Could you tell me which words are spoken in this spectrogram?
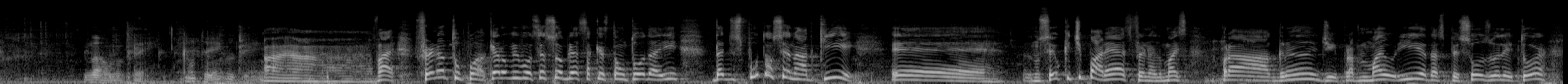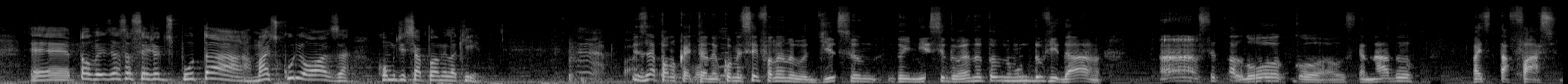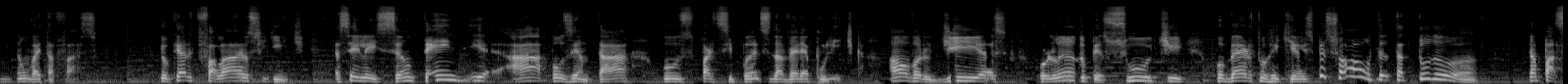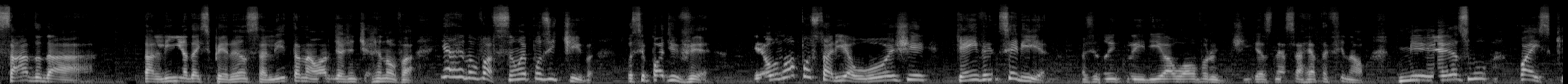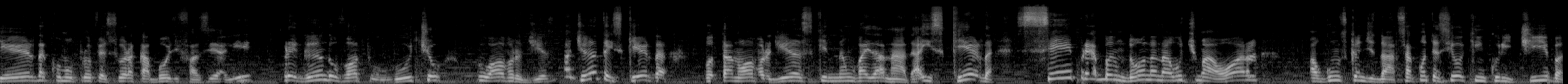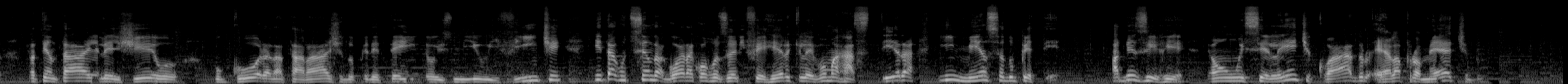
Não, não tem. Não tem, não tem. Ah, vai. Fernando Tupan, quero ouvir você sobre essa questão toda aí da disputa ao Senado, que é, não sei o que te parece, Fernando, mas para grande, para a maioria das pessoas, o eleitor, é, talvez essa seja a disputa mais curiosa, como disse a Pamela aqui. É, Paulo Caetano, eu comecei falando disso no início do ano, todo mundo duvidava. Ah, você tá louco, o Senado vai estar tá fácil. Não vai estar tá fácil. O que eu quero te falar é o seguinte: essa eleição tende a aposentar os participantes da velha política. Álvaro Dias, Orlando Pessuti, Roberto Requião. Esse pessoal tá, tá tudo já passado da, da linha da esperança ali, está na hora de a gente renovar. E a renovação é positiva. Você pode ver, eu não apostaria hoje quem venceria, mas eu não incluiria o Álvaro Dias nessa reta final. Mesmo com a esquerda, como o professor acabou de fazer ali, pregando o voto útil para o Álvaro Dias. Não adianta a esquerda votar no Álvaro Dias que não vai dar nada. A esquerda sempre abandona na última hora alguns candidatos. Aconteceu aqui em Curitiba para tentar eleger o, o Gora na Tarage do PDT em 2020 e está acontecendo agora com a Rosane Ferreira, que levou uma rasteira imensa do PT. A Desirê é um excelente quadro, ela promete.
